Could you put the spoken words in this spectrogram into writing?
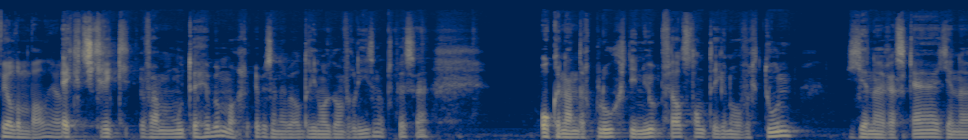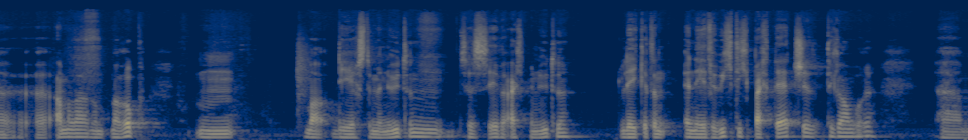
Veel de bal, ja. echt schrik van moeten hebben, maar we zijn er wel 3-0 gaan verliezen op Spessa. Ook een ander ploeg die nu op het veld stond tegenover toen. Geen Raskin, geen uh, Amela, noem maar op. Mm, maar die eerste minuten, 6, 7, 8 minuten, leek het een, een evenwichtig partijtje te gaan worden. Ehm,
